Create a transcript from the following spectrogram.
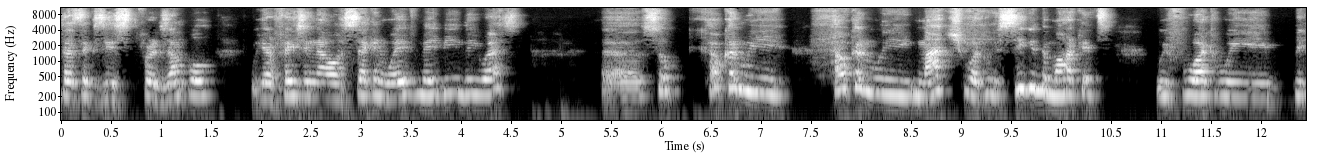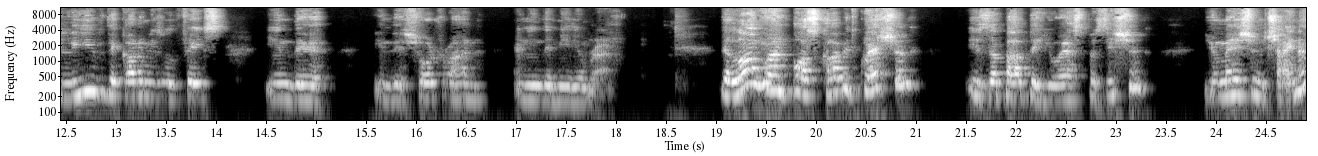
that exist, for example, we are facing now a second wave maybe in the US. Uh, so how can we how can we match what we're seeing in the markets with what we believe the economies will face in the in the short run and in the medium run. The long run post COVID question is about the US position. You mentioned China,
